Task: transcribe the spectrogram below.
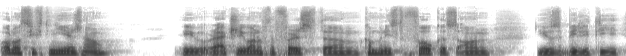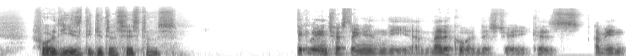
almost 15 years now. We were actually one of the first um, companies to focus on usability for these digital systems. Particularly interesting in the uh, medical industry because, I mean,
